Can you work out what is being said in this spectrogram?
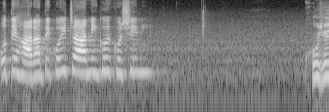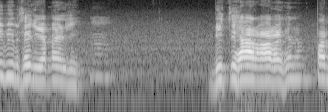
ਉਹ ਤਿਉਹਾਰਾਂ ਤੇ ਕੋਈ ਚਾਹ ਨਹੀਂ ਕੋਈ ਖੁਸ਼ੀ ਨਹੀਂ। ਖੁਸ਼ੀ ਵੀ ਬਥੇਰੀ ਆ ਭੈਣ ਜੀ। ਵੀ ਤਿਉਹਾਰ ਆ ਰਹੇ ਨੇ ਪਰ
